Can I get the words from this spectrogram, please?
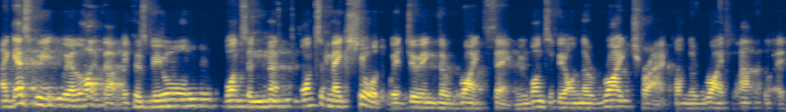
I guess we, we're like that because we all want to know, want to make sure that we're doing the right thing. We want to be on the right track, on the right pathway.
